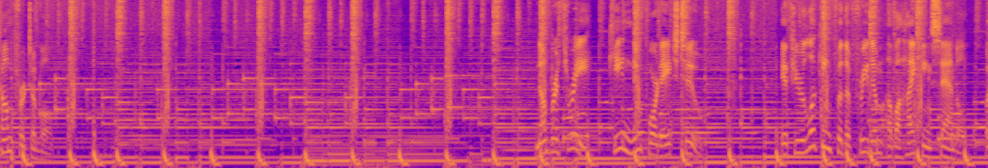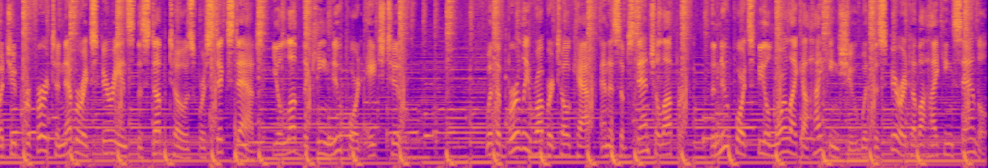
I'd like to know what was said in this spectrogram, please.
Comfortable. Number 3, Keen Newport H2. If you're looking for the freedom of a hiking sandal, but you'd prefer to never experience the stub toes or stick stabs, you'll love the Keen Newport H2. With a burly rubber toe cap and a substantial upper, the Newports feel more like a hiking shoe with the spirit of a hiking sandal.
